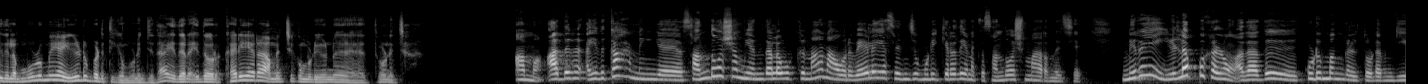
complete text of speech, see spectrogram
இதில் முழுமையாக ஈடுபடுத்திக்க முடிஞ்சுதா? இதில் இதை ஒரு கரியராக அமைச்சிக்க முடியும்னு தோணுச்சா? ஆமாம் அது இதுக்காக நீங்கள் சந்தோஷம் எந்த அளவுக்குன்னா நான் ஒரு வேலையை செஞ்சு முடிக்கிறது எனக்கு சந்தோஷமாக இருந்துச்சு. நிறைய இழப்புகளும் அதாவது குடும்பங்கள் தொடங்கி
